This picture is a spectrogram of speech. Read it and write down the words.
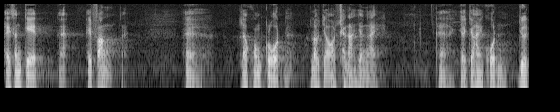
ให้สังเกตให้ฟังแล้วความโกรธเราจะเอาชนะยังไง อยากจะให้คนยืด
